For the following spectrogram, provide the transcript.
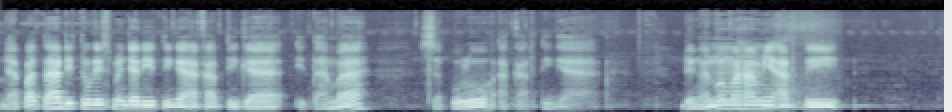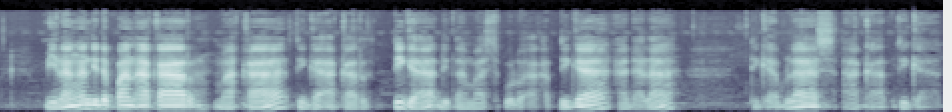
dapatlah ditulis menjadi 3 akar 3 ditambah 10 akar 3. Dengan memahami arti bilangan di depan akar, maka 3 akar 3 ditambah 10 akar 3 adalah 13 akar 3.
